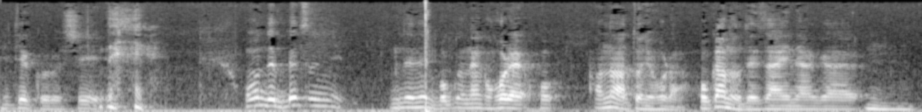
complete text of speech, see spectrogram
似てくるし、ほんで別にでね僕なんかほれほあの後にほら他のデザイナーがうん。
